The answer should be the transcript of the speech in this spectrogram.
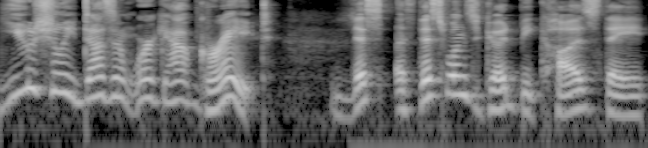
usually doesn't work out great. This uh, this one's good because they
